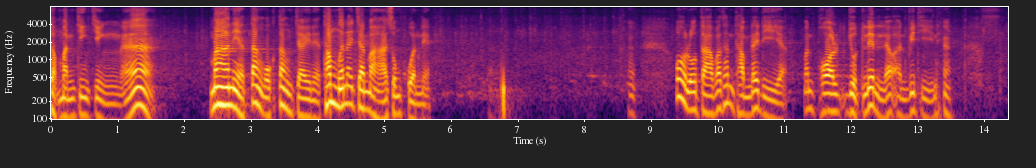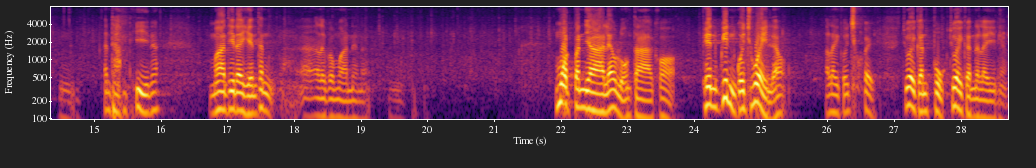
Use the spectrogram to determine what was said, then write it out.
กับมันจริง ๆ นะ มาเนี่ยตั้งอกตั้งใจเนี่ยทำเหมือนอาจารย์มหาสมควรเนี่ยโอ้หลวงตาว่าท่านทำได้ดีอะมันพอหยุดเล่นแล้วอันวิธีเนี่ยท่านทำดีนะ มาที่ได้เห็นท่านอะไรประมาณนั้นนะหมดปัญญาแล้วหลวงตาก็ เพนกวินก็ช่วยแล้ว อะไรก็ช่วย ช่วยกันปลูกช่วยกันอะไรเนี่ย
